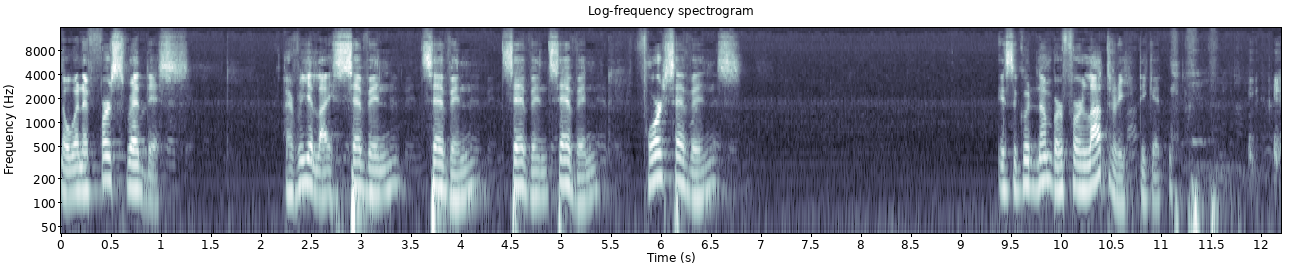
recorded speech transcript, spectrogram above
Now, when I first read this, I realized seven, seven, seven, seven, four sevens is a good number for a lottery ticket.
